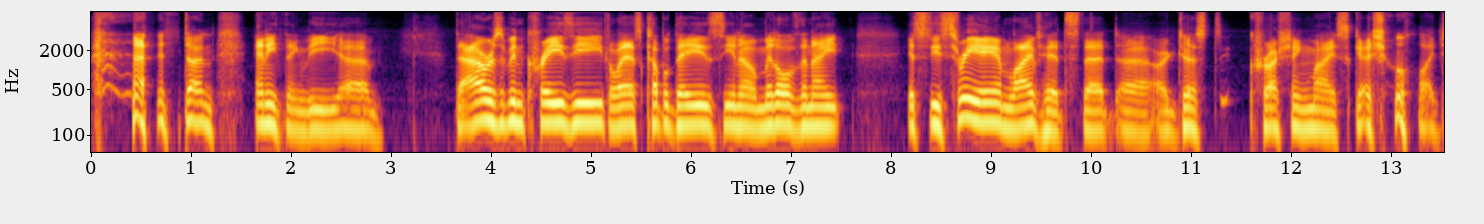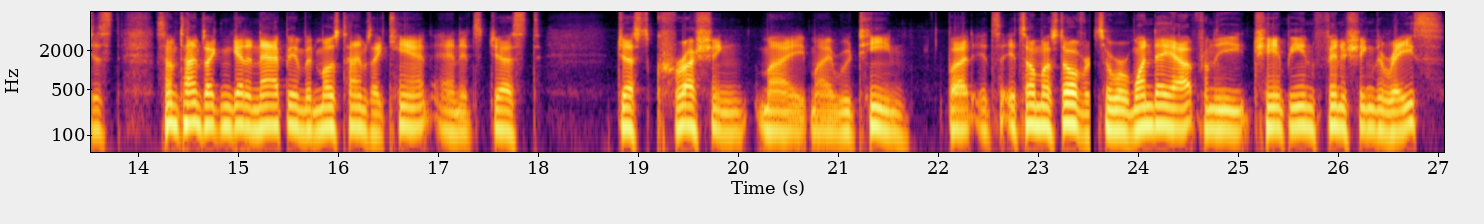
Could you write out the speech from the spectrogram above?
haven't done anything. The uh, the hours have been crazy. The last couple days, you know, middle of the night. It's these 3 a.m. live hits that uh, are just crushing my schedule. I just sometimes I can get a nap in, but most times I can't, and it's just just crushing my my routine. But it's it's almost over. So we're one day out from the champion finishing the race.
